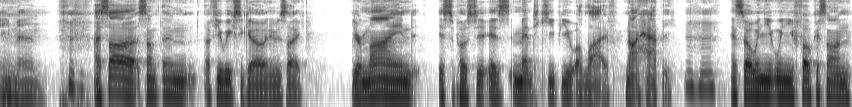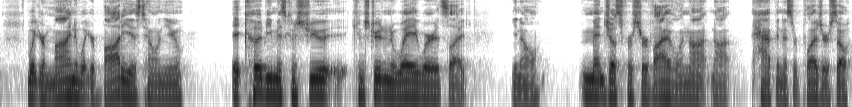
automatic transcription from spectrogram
Amen. I saw something a few weeks ago, and it was like, your mind is supposed to is meant to keep you alive, not happy. Mm-hmm. And so when you when you focus on what your mind and what your body is telling you, it could be misconstrued construed in a way where it's like, you know, meant just for survival and not not happiness or pleasure. So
